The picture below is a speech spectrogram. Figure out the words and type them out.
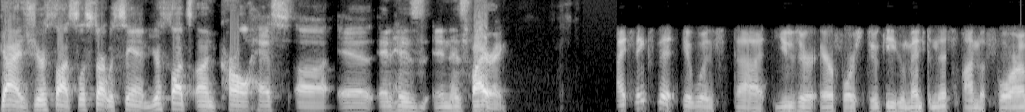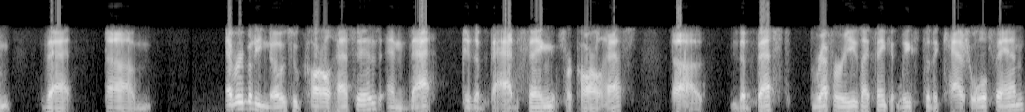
guys, your thoughts? Let's start with Sam. Your thoughts on Karl Hess and his and his firing? I think that it was uh, user Air Force Dookie who mentioned this on the forum that um, everybody knows who Karl Hess is, and that is a bad thing for Karl Hess. Uh, the best referees, I think, at least to the casual fan,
